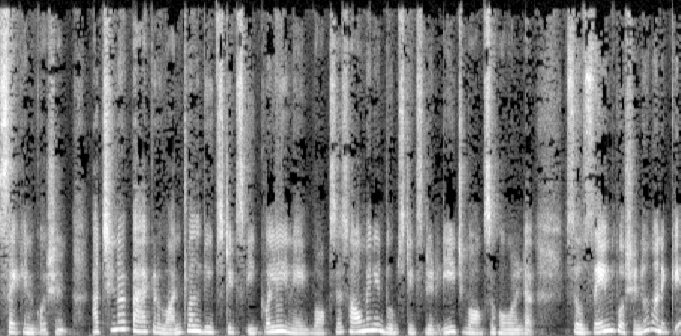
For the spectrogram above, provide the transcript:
Second question Archana packed one twelve dhoop sticks equally in eight boxes how many dhoop sticks did each box hold so same question మనకి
